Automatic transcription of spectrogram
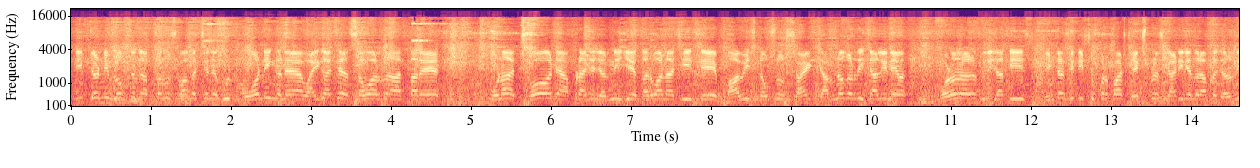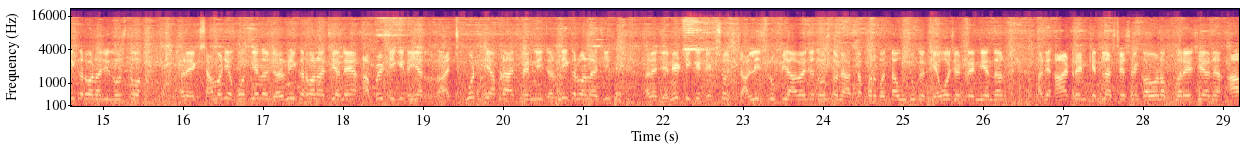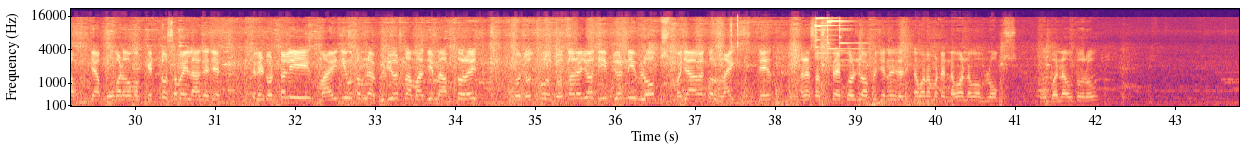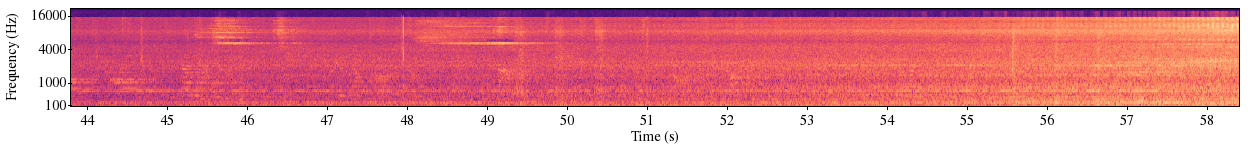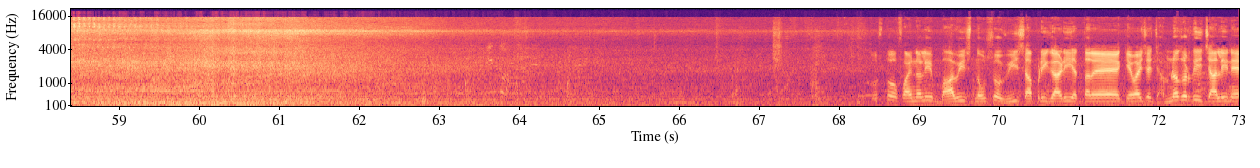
દીપ journey blogs અંદર આપવાનું સ્વાગત છે અને ગુડ મોર્નિંગ અને વાયગા છે સવારના અત્યારે પોણા છ અને આપણા જે જર્ની જે કરવાના છીએ તે બાવીસ નવસો સાઠ જામનગરથી ચાલીને વડોદરા સુધી જતી ઇન્ટરસિટી સુપરફાસ્ટ એક્સપ્રેસ ગાડીની અંદર આપણે જર્ની કરવાના છીએ દોસ્તો. અને એક સામાન્ય કોચની અંદર જર્ની કરવાના છીએ અને આપણી ટિકિટ અહીંયા રાજકોટથી આપણે આ ટ્રેનની જર્ની કરવાના છીએ. અને જેની ટિકિટ એકસો ચાલીસ રૂપિયા આવે છે દોસ્તો, અને આ સફર બતાવું છું કે કેવો છે ટ્રેનની અંદર. અને આ ટ્રેન કેટલા સ્ટેશન કવર અપ કરે છે અને આ ત્યાં પહોંચાડવામાં કેટલો સમય લાગે છે તેની ટોટલી માહિતી હું તમને વિડીયોઝના માધ્યમે આપતો રહીશ. તો જોતો જોતા રહેજો દીપ જર્ની વ્લોગ્સ મજા આવે તો લાઇક શેર અને સબસ્ક્રાઈબ કરજો આપણી ચેનલ જેથી તમારા માટે નવા નવા વ્લોગ્સ હું બનાવતો રહું દોસ્તો ફાઇનલી બાવીસ નવસો વીસ આપણી ગાડી અત્યારે કહેવાય છે જામનગરથી ચાલીને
